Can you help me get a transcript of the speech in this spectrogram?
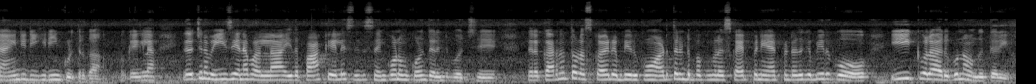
90 டிகிரின்னு கொடுத்துருக்காங்க ஓகேங்களா? இதை வச்சு நம்ம ஈஸியாக என்ன பண்ணலாம்? இதை பார்க்கையில இது செங்கோண முக்கோணம் தெரிஞ்சு போச்சு. இதில் கர்ணத்தோட ஸ்கொயர் எப்படி இருக்கும்? அடுத்த ரெண்டு பக்கங்களை ஸ்கொயர் பண்ணி ஆட் பண்ணுறதுக்கு எப்படி இருக்கும் ஈக்குவலாக இருக்கும்னு நமக்கு தெரியும்.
